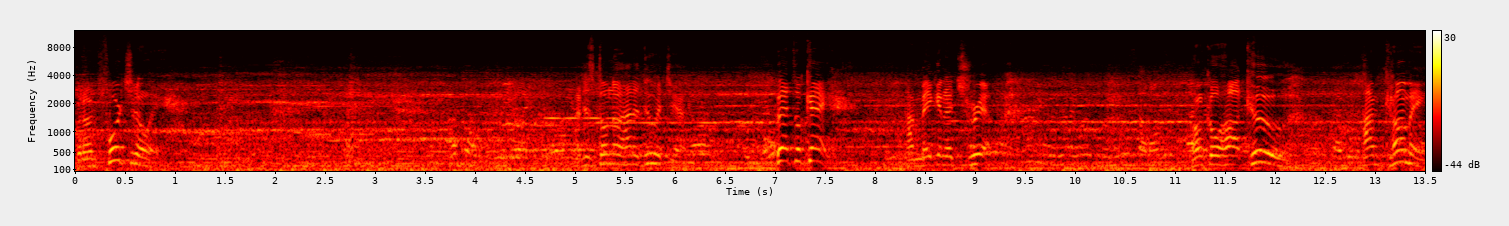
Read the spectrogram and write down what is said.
But unfortunately, I just don't know how to do it yet. But that's okay. I'm making a trip. Uncle Haku, I'm coming.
